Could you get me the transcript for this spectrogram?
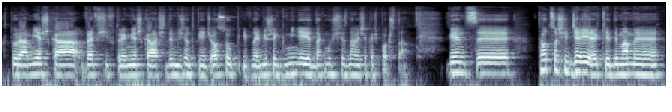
która mieszka we wsi, w której mieszka 75 osób i w najbliższej gminie jednak musi się znaleźć jakaś poczta. Więc y, to, co się dzieje, kiedy mamy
